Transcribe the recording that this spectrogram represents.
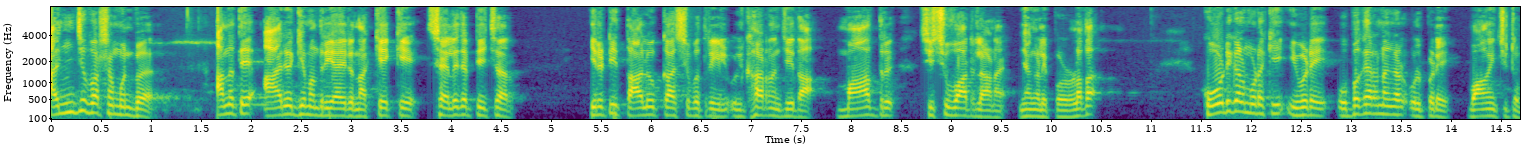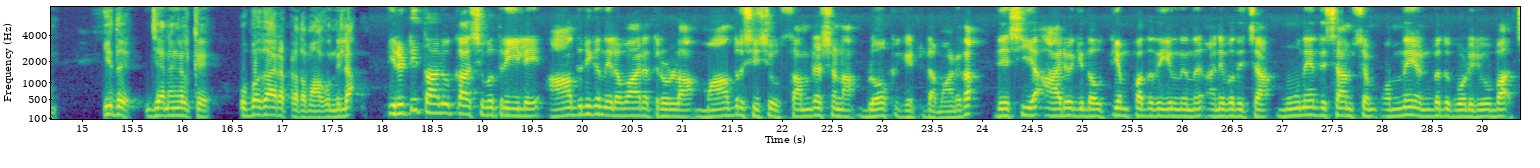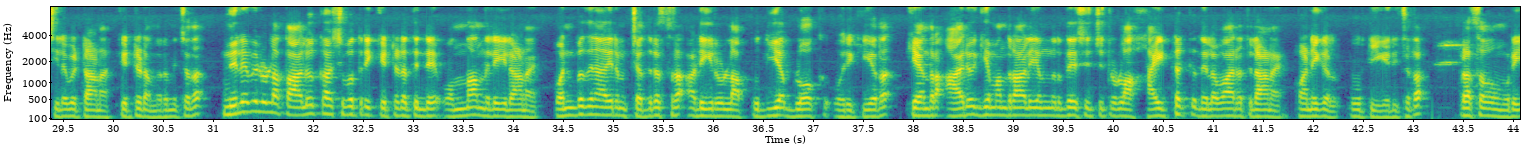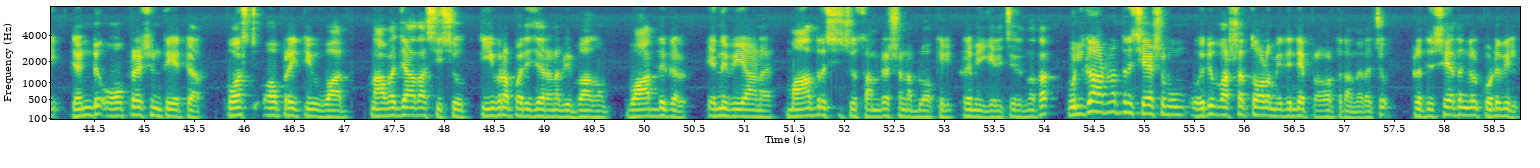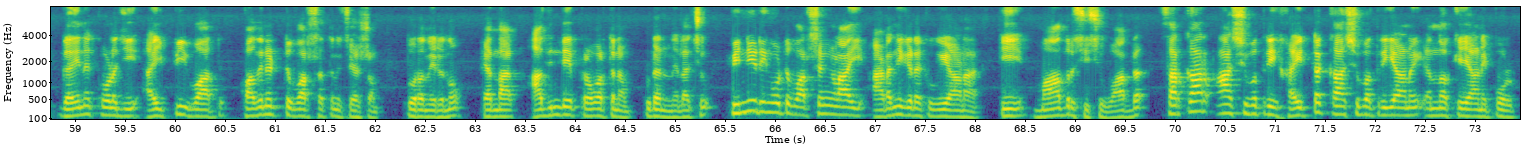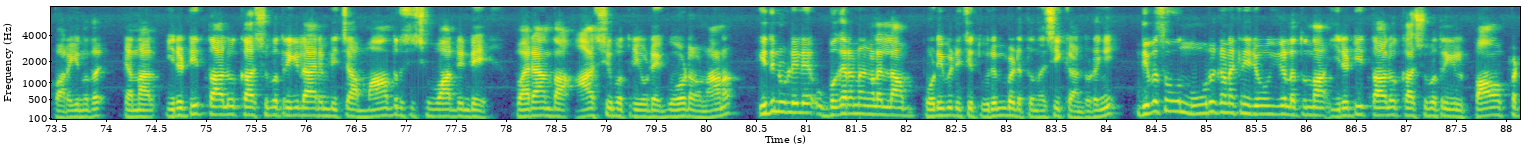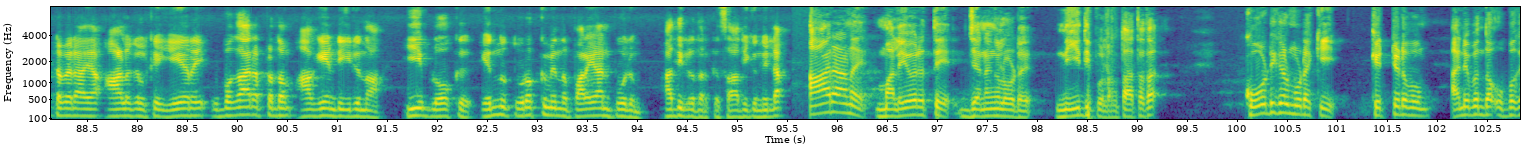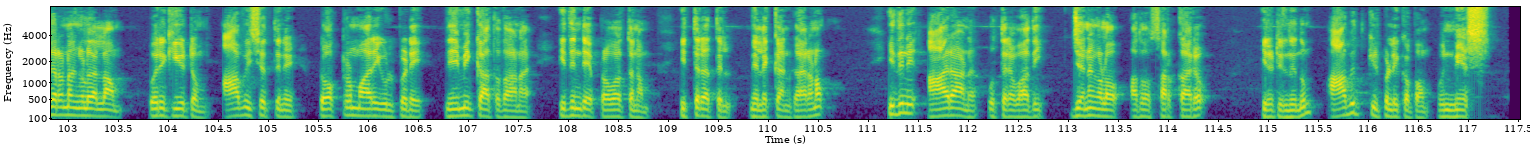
അഞ്ച് വർഷം മുൻപ് അന്നത്തെ ആരോഗ്യമന്ത്രിയായിരുന്ന K K Shailaja teacher Iritty taluk ആശുപത്രിയിൽ ഉദ്ഘാടനം ചെയ്ത മാതൃ ശിശു വാർഡിലാണ് ഞങ്ങളിപ്പോൾ ഉള്ളത് കോടികൾ മുടക്കി ഇവിടെ ഉപകരണങ്ങൾ ഉൾപ്പെടെ വാങ്ങിച്ചിട്ടും ഇത് ജനങ്ങൾക്ക് ഉപകാരപ്രദമാകുന്നില്ല. ഇരട്ടി താലൂക്ക് ആശുപത്രിയിലെ ആധുനിക നിലവാരത്തിലുള്ള മാതൃശിശു സംരക്ഷണ ബ്ലോക്ക് കെട്ടിടമാണിത്. ദേശീയ ആരോഗ്യ ദൗത്യം പദ്ധതിയിൽ നിന്ന് അനുവദിച്ച മൂന്ന് ദശാംശം ഒന്ന് ഒൻപത് കോടി രൂപ ചിലവിട്ടാണ് കെട്ടിടം നിർമ്മിച്ചത്. നിലവിലുള്ള താലൂക്ക് ആശുപത്രി കെട്ടിടത്തിന്റെ ഒന്നാം നിലയിലാണ് ഒൻപതിനായിരം ചതുരശ്ര അടിയിലുള്ള പുതിയ ബ്ലോക്ക് ഒരുക്കിയത്. കേന്ദ്ര ആരോഗ്യ മന്ത്രാലയം നിർദ്ദേശിച്ചിട്ടുള്ള ഹൈടെക് നിലവാരത്തിലാണ് പണികൾ പൂർത്തീകരിച്ചത്. പ്രസവമുറി രണ്ട് operation theatre post operative ward നവജാത ശിശു തീവ്രപരിചരണ വിഭാഗം വാർഡുകൾ എന്നിവയാണ് മാതൃശിശു സംരക്ഷണ ബ്ലോക്കിൽ ക്രമീകരിച്ചിരുന്നത്. ഉദ്ഘാടനത്തിന് ശേഷവും ഒരു വർഷത്തോളം ഇതിന്റെ പ്രവർത്തനം നിലച്ചു. പ്രതിഷേധങ്ങൾക്കൊടുവിൽ ഗൈനക്കോളജി ഐ പി വാർഡ് പതിനെട്ട് വർഷത്തിനു ശേഷം തുറന്നിരുന്നു. എന്നാൽ അതിന്റെ പ്രവർത്തനം ഉടൻ നിലച്ചു. പിന്നീട് ഇങ്ങോട്ട് വർഷങ്ങളായി അടഞ്ഞുകിടക്കുകയാണ് ഈ മാതൃശിശു വാർഡ്. സർക്കാർ ആശുപത്രി ഹൈടെക് ആശുപത്രിയാണ് എന്നൊക്കെയാണ് ഇപ്പോൾ പറയുന്നത്. എന്നാൽ ഇരട്ടി താലൂക്ക് ആശുപത്രിയിൽ ആരംഭിച്ച മാതൃശിശു വാർഡിന്റെ വരാന്ത ആശുപത്രിയുടെ ഗോഡൌൺ ആണ് ഇതിനുള്ളിലെ ഉപകരണങ്ങളെല്ലാം പൊടിപിടിച്ച് തുരുമ്പെടുത്ത് നശിക്കാൻ തുടങ്ങി. ദിവസവും നൂറുകണക്കിന് രോഗികൾ എത്തുന്ന ഇരട്ടി താലൂക്ക് ആശുപത്രിയിൽ പാവപ്പെട്ടവരായ ആളുകൾക്ക് ഏറെ ഉപകാരപ്രദം ആകേണ്ടിയിരുന്ന ഈ ബ്ലോക്ക് എന്ന് തുറക്കുമെന്ന് പറയാൻ പോലും അധികൃതർക്ക് സാധിക്കുന്നില്ല. ആരാണ് മലയോരത്തെ ജനങ്ങളോട് നീതി പുലർത്താത്തത്? കോടികൾ മുടക്കി കെട്ടിടവും അനുബന്ധ ഉപകരണങ്ങളും എല്ലാം ഒരുക്കിയിട്ടും ആവശ്യത്തിന് ഡോക്ടർമാരെ ഉൾപ്പെടെ നിയമിക്കാത്തതാണ് ഇതിന്റെ പ്രവർത്തനം ഇത്തരത്തിൽ നിലക്കാൻ കാരണം. ഇതിന് ആരാണ് ഉത്തരവാദി? ജനങ്ങളോ അതോ സർക്കാരോ? ഇരുട്ടിൽ നിന്നും ആബിദ് കീഴ്പള്ളിക്കൊപ്പം ഉന്മേഷ്.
